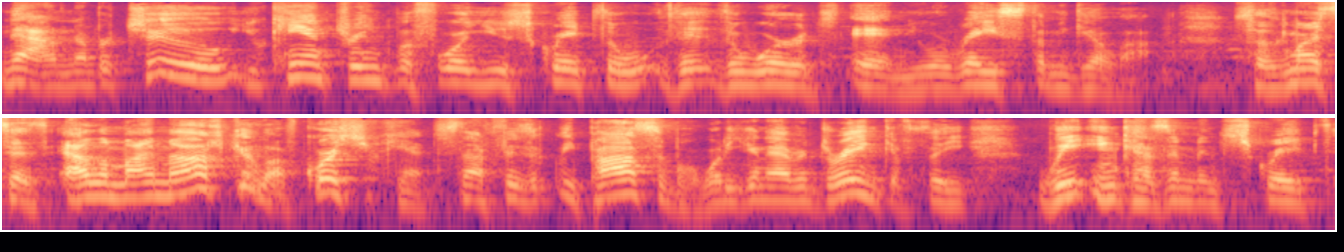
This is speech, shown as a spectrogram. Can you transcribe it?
now, number two, you can't drink before you scrape the, the, the words in. You erase the Megillah. So the Gemara says, Elamai mashkila. Of course you can't. It's not physically possible. What are you going to have a drink if the ink hasn't been scraped?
